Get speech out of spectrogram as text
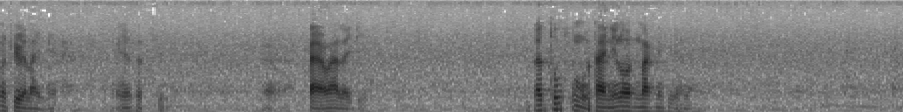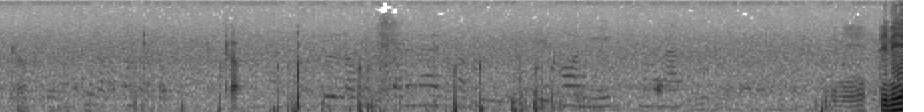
มันคืออะไรเนี่ยอริยสัจสี่แปลว่าอะไรดี แล้วทุกสมุทัยนิโรธมรรคนี่คืออะไร ครับ ครับ ทีนี้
